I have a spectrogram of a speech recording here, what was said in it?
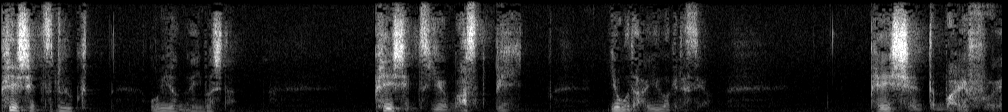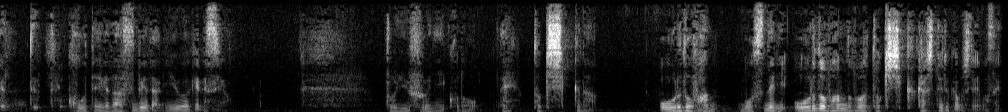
Patience Luke、オビワンが言いました。Patience you must be. ヨーダが言うわけですよ。Patient my friend. 皇帝がダース・ベイダーに言うわけですよ。というふうにこのね toxic なオールドファンもうすでにオールドファンの方が toxic 化しているかもしれません。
